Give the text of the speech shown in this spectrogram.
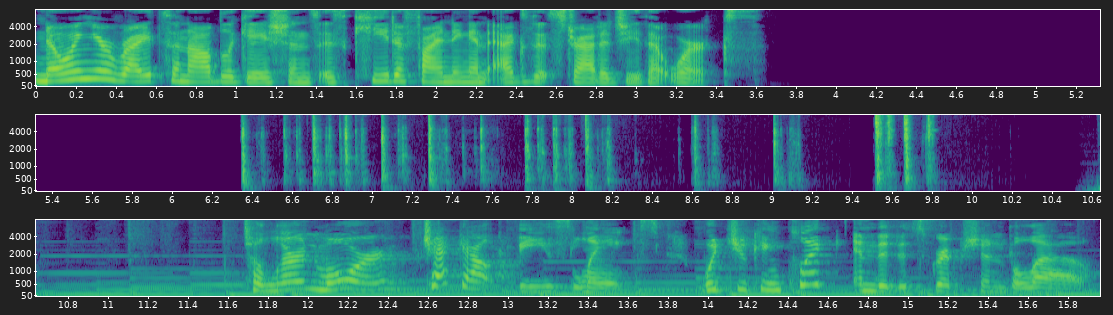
Knowing your rights and obligations is key to finding an exit strategy that works. To learn more, check out these links, which you can click in the description below.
